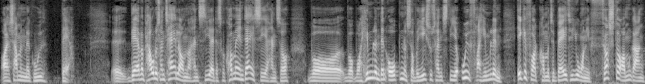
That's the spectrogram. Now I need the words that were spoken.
og er sammen med Gud der. Øh, det er, hvad Paulus han taler om, når han siger, at der skal komme en dag, siger han så, hvor, hvor, hvor himlen den åbnes, og hvor Jesus han stiger ud fra himlen, ikke for at komme tilbage til jorden i første omgang,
